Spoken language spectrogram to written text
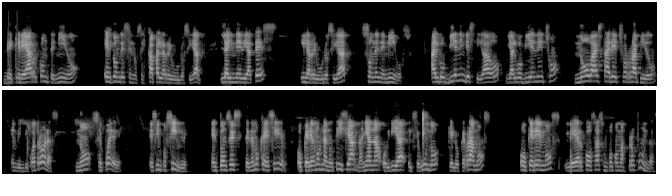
de crear contenido es donde se nos escapa la rigurosidad. La inmediatez y la rigurosidad son enemigos. Algo bien investigado y algo bien hecho no va a estar hecho rápido en 24 horas. No se puede. Es imposible. Entonces, tenemos que decidir, o queremos la noticia mañana, hoy día, el segundo, que lo querramos, o queremos leer cosas un poco más profundas.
